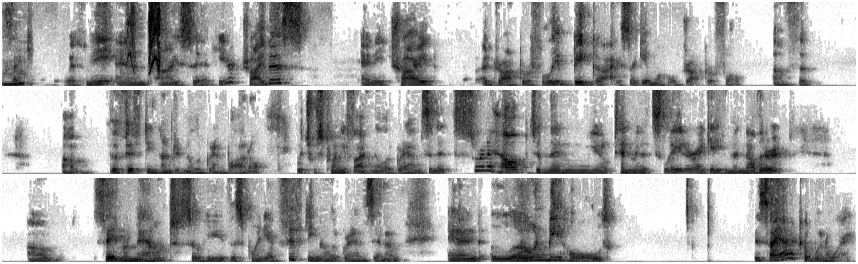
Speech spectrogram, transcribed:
mm-hmm. with me, and I said, "Here, try this." And he tried a dropper full. He big guy, so I gave him a whole dropper full of the um, the 1500 milligram bottle, which was 25 milligrams, and it sort of helped. And then, you know, 10 minutes later, I gave him another um, same amount. So he, at this point, he had 50 milligrams in him. And lo and behold, his sciatica went away.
